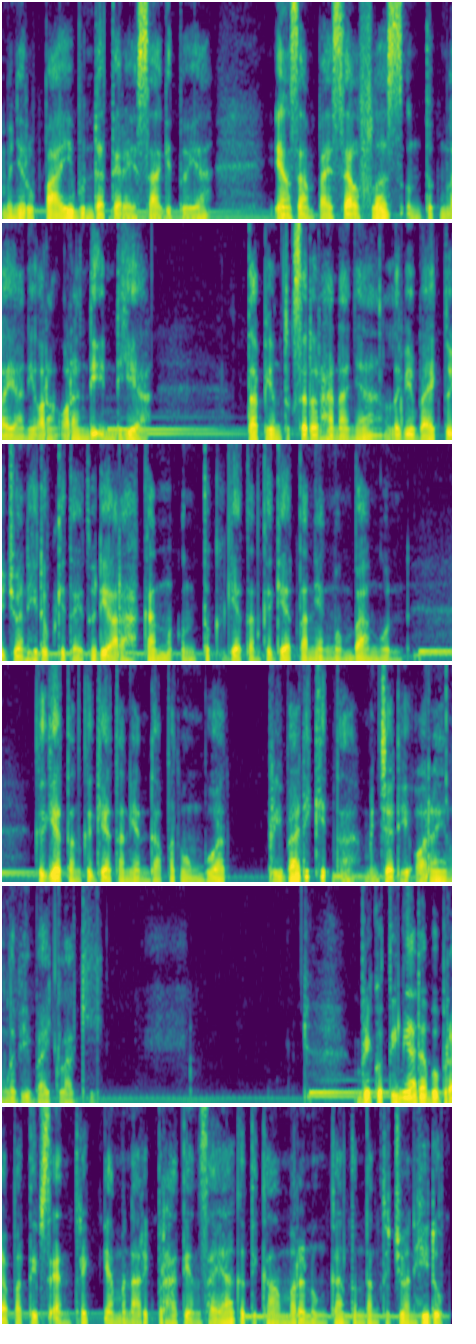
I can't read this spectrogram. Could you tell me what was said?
menyerupai Bunda Teresa gitu ya, yang sampai selfless untuk melayani orang-orang di India tapi untuk sederhananya, lebih baik tujuan hidup kita itu diarahkan untuk kegiatan-kegiatan yang membangun, kegiatan-kegiatan yang dapat membuat pribadi kita menjadi orang yang lebih baik lagi. Berikut ini ada beberapa tips and trick yang menarik perhatian saya ketika merenungkan tentang tujuan hidup.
